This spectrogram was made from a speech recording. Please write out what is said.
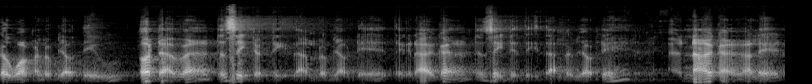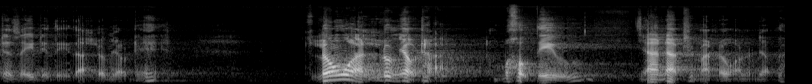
တော့မလွတ်မြောက်သေးဘူးသောတာပန်တစိတ်တတိသာလွတ်မြောက်တယ်တဂရကံတစိတ်တတိသာလွတ်မြောက်တယ်အနာဂတ်ကလည်းတစိတ်တသေးသာလွတ်မြောက်တယ်လုံးဝလွတ်မြောက်တာမဟုတ်သေးဘူးဉာဏဖြစ်မှလုံးဝလွတ်မြောက်တာ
